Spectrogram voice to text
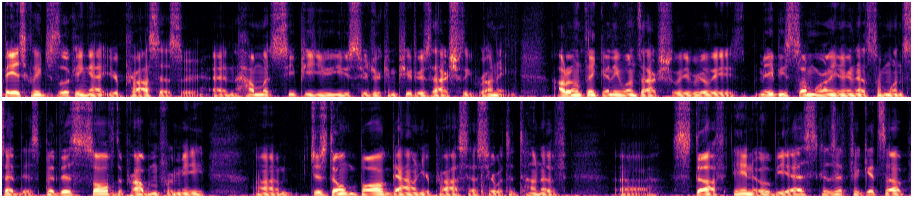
basically just looking at your processor and how much CPU usage your computer is actually running. I don't think anyone's actually really, maybe somewhere on the internet someone said this, but this solved the problem for me. Um, just don't bog down your processor with a ton of uh, stuff in OBS because if it gets up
